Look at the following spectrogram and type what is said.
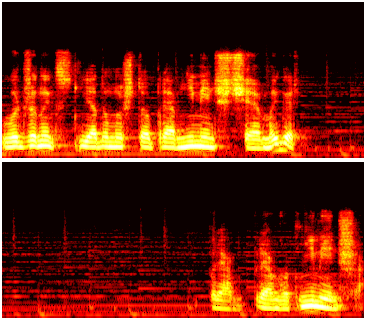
в Nginx, я думаю, что прям не меньше, чем Игорь. Прям, прям вот не меньше.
